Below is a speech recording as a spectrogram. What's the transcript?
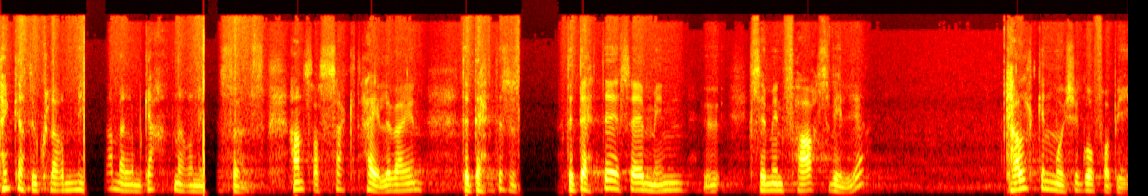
Tenk at du klarer å miste mellom gartneren og Jesus. Han som har sagt hele veien det er dette som, det er dette som er, min, som er min fars vilje. Kalken må ikke gå forbi.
